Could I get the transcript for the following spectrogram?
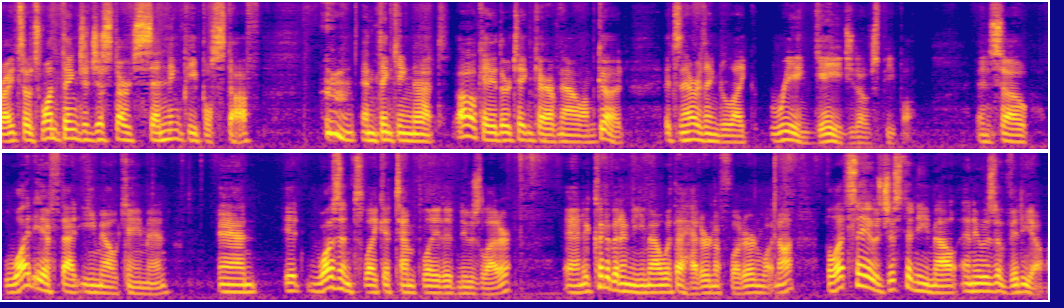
right? So it's one thing to just start sending people stuff and thinking that, oh, okay, they're taken care of now. I'm good. It's another thing to like re-engage those people. And so, what if that email came in and it wasn't like a templated newsletter and it could have been an email with a header and a footer and whatnot. But let's say it was just an email and it was a video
